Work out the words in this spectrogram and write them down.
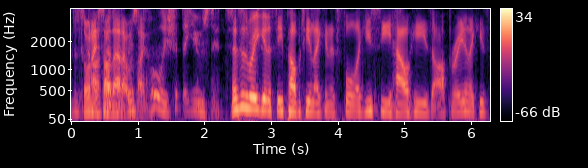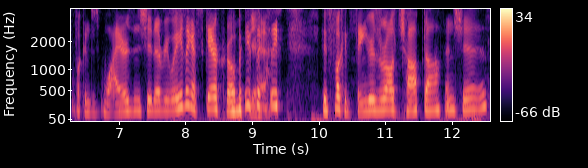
Just So when I saw concept that, I was like, "Holy shit, they used it!" This is where you get to see Palpatine like in his full, like you see how he's operating, like he's fucking just wires and shit everywhere. He's like a scarecrow basically. His fucking fingers are all chopped off and shit. It's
